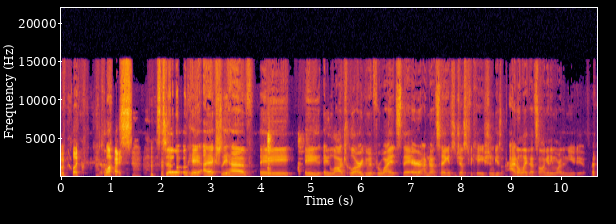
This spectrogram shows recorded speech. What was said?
like why? so okay, I actually have a, a a logical argument for why it's there. I'm not saying it's justification because I don't like that song any more than you do. Um,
